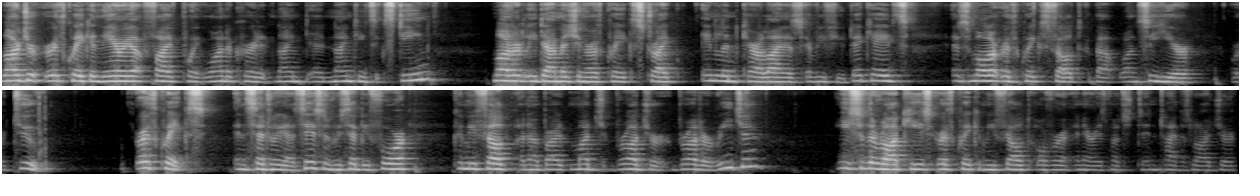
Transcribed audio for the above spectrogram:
Larger earthquake in the area, 5.1, occurred at nine- uh, 1916. Moderately damaging earthquakes strike inland Carolinas every few decades, and smaller earthquakes felt about once a year or two. Earthquakes in central United States, as we said before, can be felt in a much broader, broader region. East of the Rockies, earthquake can be felt over an area as much as 10 times larger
